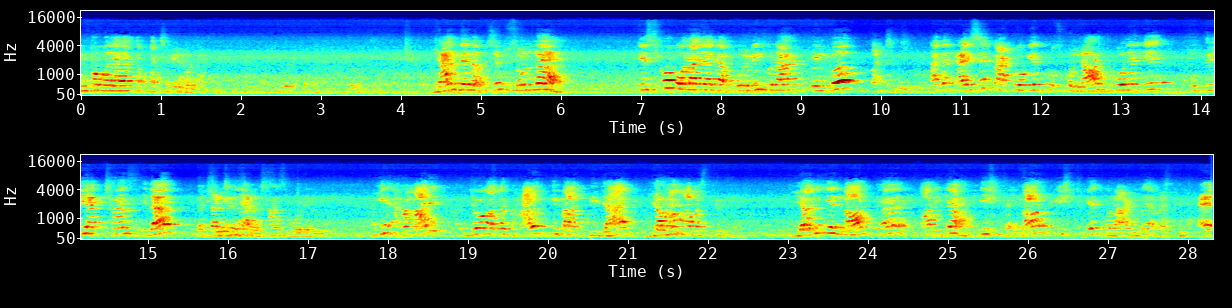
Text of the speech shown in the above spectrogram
इनको बोला जाता पश्चिमी गोलार्ध ध्यान देना, सिर्फ़ सुनना है। इसको बोला जाएगा? पूर्वी गोलार्ध इनको पश्चिमी। अगर ऐसे काटोगे तो उसको नॉर्थ बोलेंगे उत्तरी अक्षांश इधर दक्षिणी अक्षांश। बोलेंगे। ये हमारे जो अगर भारत की बात की जाए यहाँ अवस्थित है। यानी ये नॉर्थ है और क्या है? ईस्ट है। नॉर्थ ईस्ट के गोलार्ध में अवस्थित है।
